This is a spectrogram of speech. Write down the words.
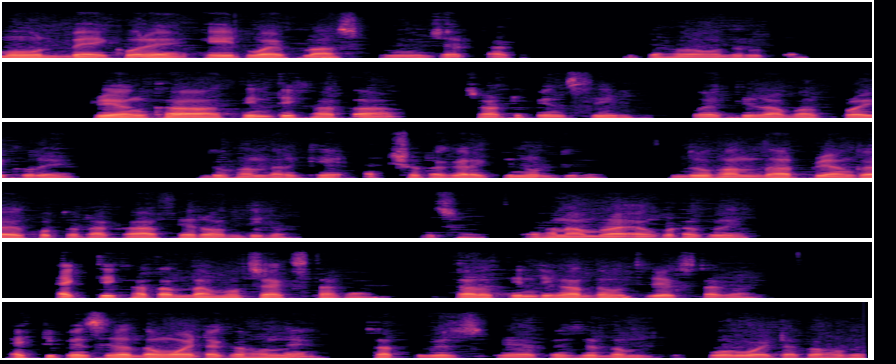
মোট ব্যয় করে eight Y plus two Z টাকা। এটা হবে আমাদের উত্তর। প্রিয়াঙ্কা তিনটি খাতা, চারটি পেন্সিল ও একটি রাবার ক্রয় করে দোকানদারকে একশো টাকার একটি নোট দিল। দোকানদার প্রিয়াঙ্কাকে কত টাকা ফেরত দিল? আচ্ছা এখন আমরা অঙ্কটা করি। একটি খাতার দাম হচ্ছে এক্স টাকা, তাহলে তিনটি খাতার দাম হচ্ছে এক্স টাকা। একটি পেন্সিলের দাম ওয়াই টাকা হলে চারটি পেন্সিলের দাম ফোর ওয়াই টাকা হবে।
